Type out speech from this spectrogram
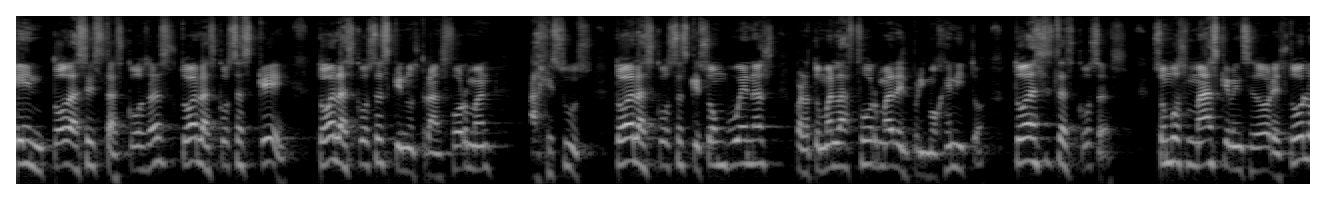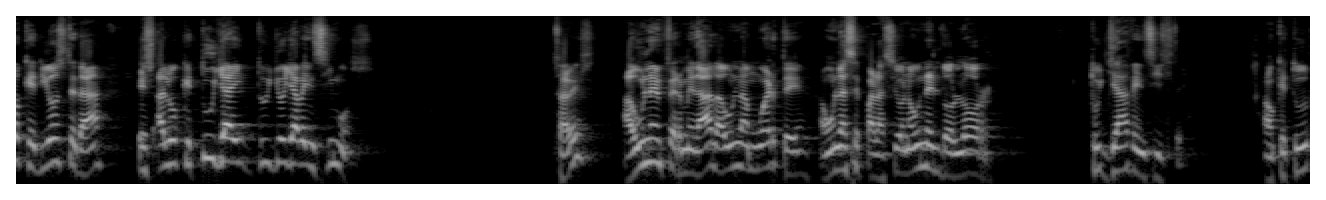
en todas estas cosas, todas las cosas que, todas las cosas que nos transforman a Jesús, todas las cosas que son buenas para tomar la forma del primogénito, todas estas cosas. Somos más que vencedores. Todo lo que Dios te da es algo que tú, ya, tú y yo ya vencimos. ¿Sabes? aún la enfermedad, aún la muerte, aún la separación, aún el dolor, tú ya venciste. Aunque tú,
